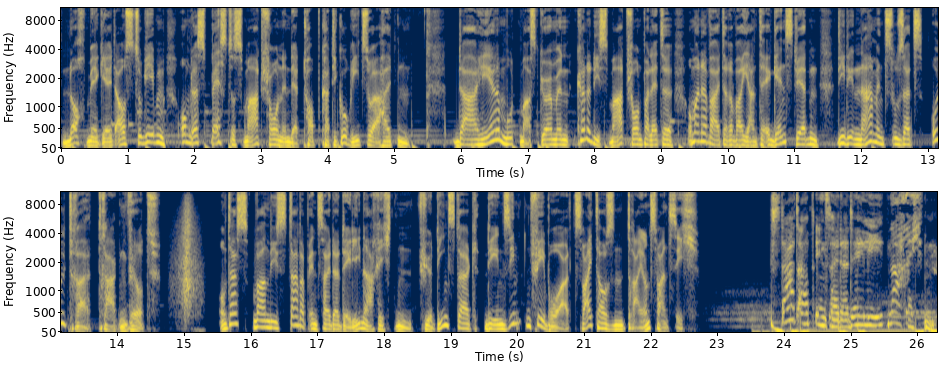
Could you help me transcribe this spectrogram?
noch mehr Geld auszugeben, um das beste Smartphone in der Top-Kategorie zu erhalten. Daher, mutmaßt Gurman, könne die Smartphone-Palette um eine weitere Variante ergänzt werden, die den Namenszusatz Ultra tragen wird. Und das waren die Startup Insider Daily Nachrichten für Dienstag, den 7. Februar 2023. Startup Insider Daily Nachrichten.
